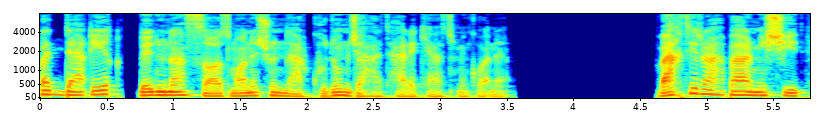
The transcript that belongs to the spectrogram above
و دقیق بدونن سازمانشون در کدوم جهت حرکت می‌کنه. وقتی رهبر میشید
